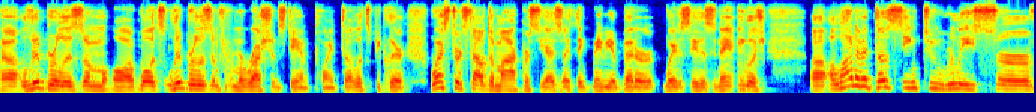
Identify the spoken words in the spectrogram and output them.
Uh, liberalism, or well, it's liberalism from a Russian standpoint. Uh, let's be clear. Western style democracy, as I think maybe a better way to say this in English, uh, a lot of it does seem to really serve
